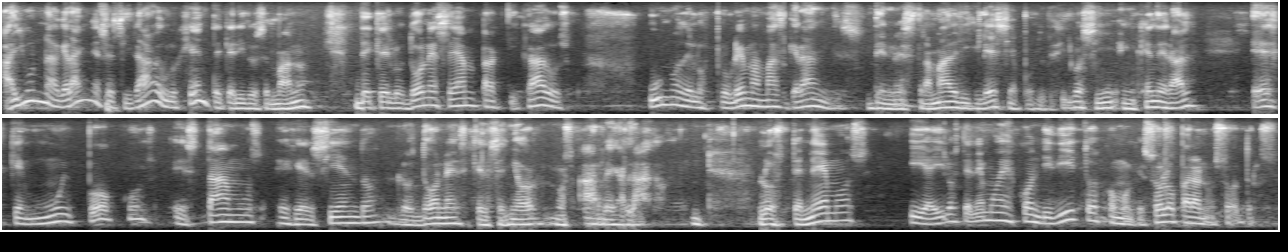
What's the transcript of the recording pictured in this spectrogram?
Hay una gran necesidad urgente, queridos hermanos, de que los dones sean practicados uno de los problemas más grandes de nuestra madre iglesia, por decirlo así, en general, es que muy pocos estamos ejerciendo los dones que el Señor nos ha regalado. Los tenemos y ahí los tenemos escondiditos como que solo para nosotros.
